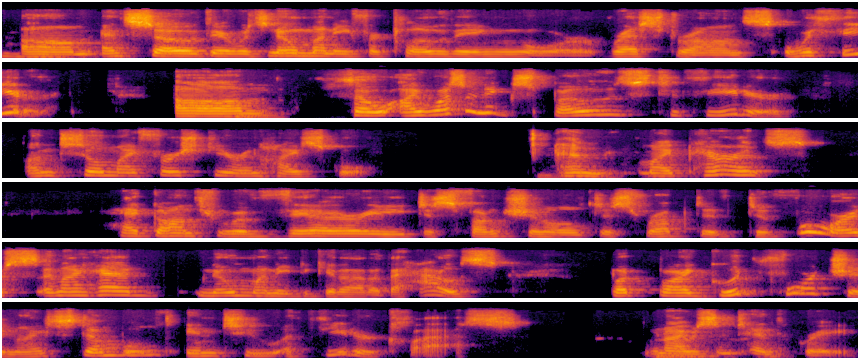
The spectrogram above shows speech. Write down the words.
Mm-hmm. Um, and so there was no money for clothing or restaurants or theater. Um, mm. So I wasn't exposed to theater until my first year in high school. Mm-hmm. And my parents had gone through a very dysfunctional, disruptive divorce, and I had no money to get out of the house. But by good fortune, I stumbled into a theater class when mm-hmm. I was in 10th grade.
